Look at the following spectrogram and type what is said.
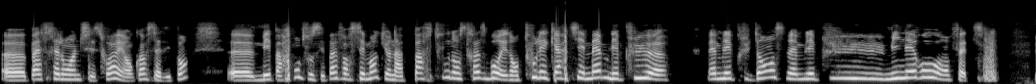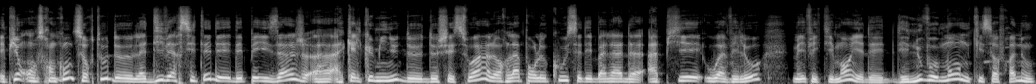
pas très loin de chez soi, et encore ça dépend. mais par contre, on ne sait pas forcément qu'il y en a partout dans Strasbourg et dans tous les quartiers, même les plus même les plus denses, même les plus minéraux en fait. Et puis on se rend compte surtout de la diversité des, paysages à, quelques minutes de, chez soi. Alors là, pour le coup, c'est des balades à pied ou à vélo, mais effectivement, il y a des, nouveaux mondes qui s'offrent à nous.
